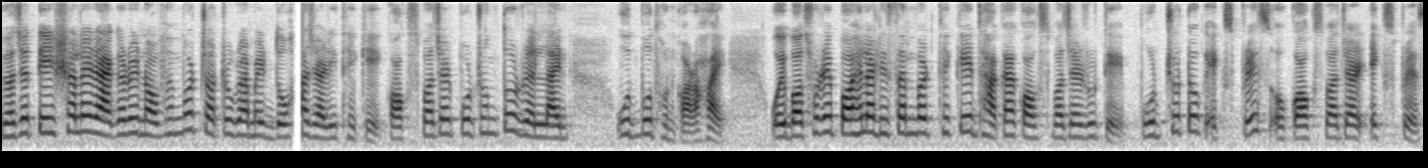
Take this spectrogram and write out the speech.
দু হাজার তেইশ সালের এগারোই নভেম্বর চট্টগ্রামের দোহাজারি থেকে কক্সবাজার পর্যন্ত রেল লাইন উদ্বোধন করা হয়। ওই বছরের পহেলা ডিসেম্বর থেকে ঢাকা কক্সবাজার রুটে পর্যটক এক্সপ্রেস ও কক্সবাজার এক্সপ্রেস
